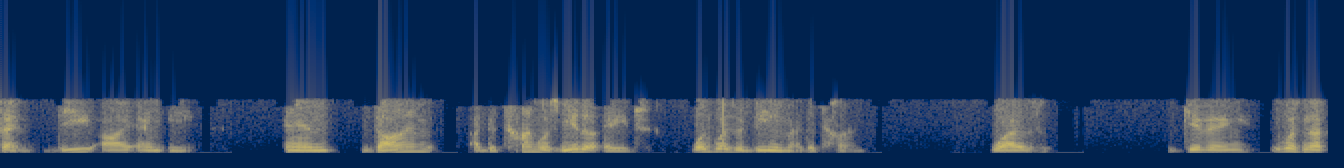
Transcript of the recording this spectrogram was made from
Sen, D-I-M-E. And dime at the time was middle age. What was a dime at the time? Was giving, it was not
